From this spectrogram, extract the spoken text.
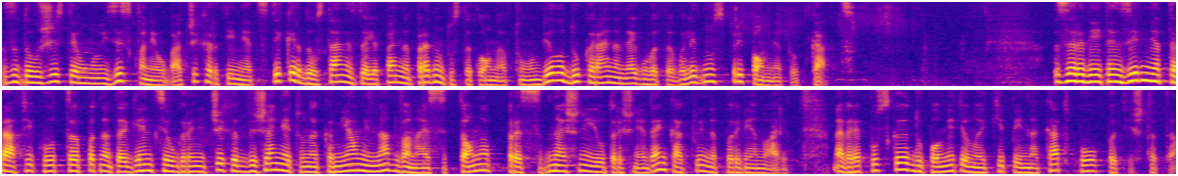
Задължително изискване обаче хартийният стикер да остане залепен на предното стъкло на автомобила до край на неговата валидност, припомнят от КАТ. Заради интензивния трафик от пътната агенция ограничиха движението на камиони над 12 тона през днешния и утрешния ден, както и на 1 януари. МВР пуска допълнително екипи на КАТ по пътищата.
